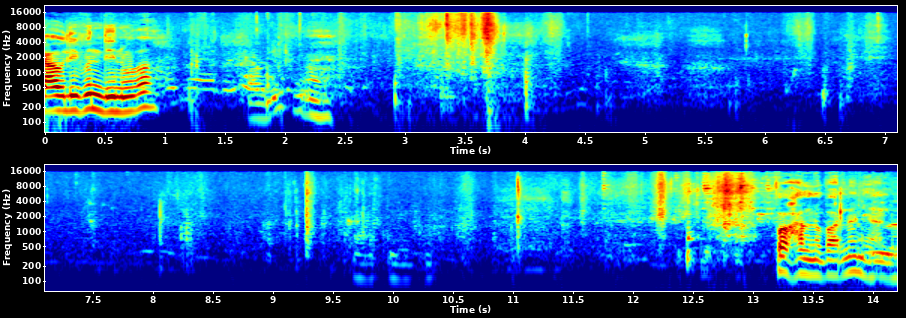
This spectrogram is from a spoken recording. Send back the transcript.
काउली पनि दिनुभयो। पखाल्नु पर्ला नि आलु।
